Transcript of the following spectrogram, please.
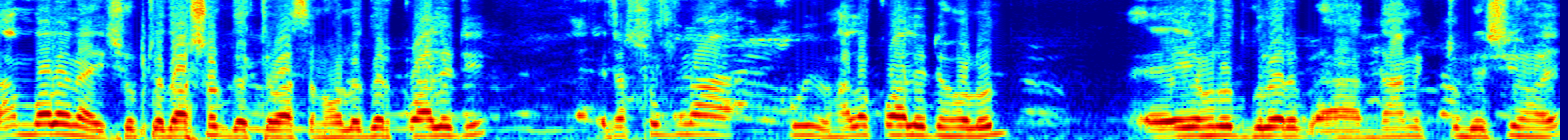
দাম বলে নাই সুপ্রিয় দর্শক দেখতে পাচ্ছেন হলুদের কোয়ালিটি এটা শুকনা খুবই ভালো কোয়ালিটি হলুদ। এই হলুদগুলোর দাম একটু বেশি হয়।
